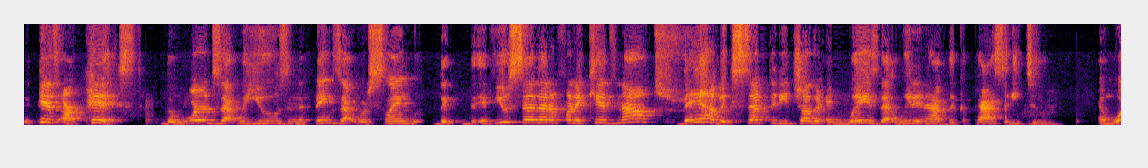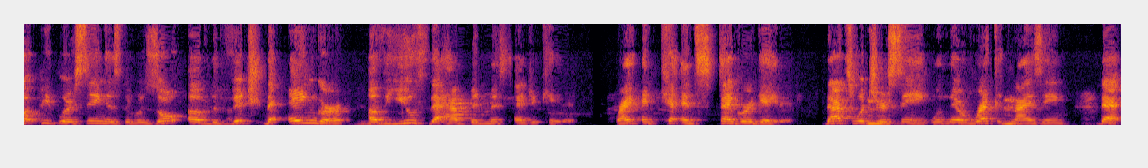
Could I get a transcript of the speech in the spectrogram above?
The kids are pissed. The words that we use and the things that we're slaying. The, if you said that in front of kids now, they have accepted each other in ways that we didn't have the capacity to. Mm-hmm. And what people are seeing is the result of the vit- the anger mm-hmm. of youth that have been miseducated, right? And ke- and segregated. That's what you're mm-hmm. seeing when they're recognizing that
